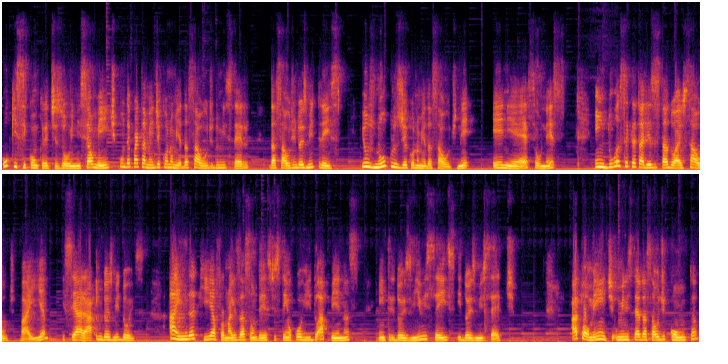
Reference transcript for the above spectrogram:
o que se concretizou inicialmente com o Departamento de Economia da Saúde do Ministério da Saúde em 2003 e os núcleos de economia da saúde, NES ou NES, em duas secretarias estaduais de saúde, Bahia e Ceará, em 2002, ainda que a formalização destes tenha ocorrido apenas entre 2006 e 2007. Atualmente, o Ministério da Saúde conta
